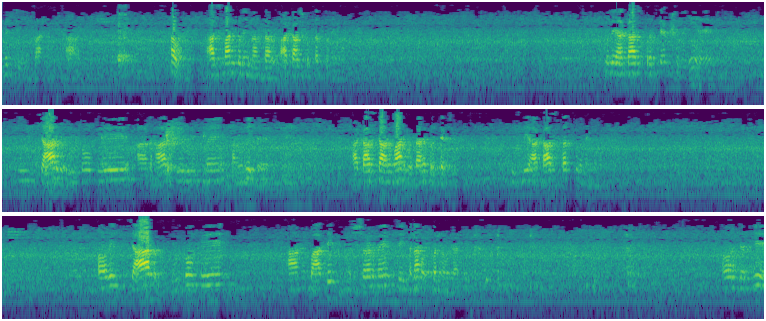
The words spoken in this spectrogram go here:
मिट्टी पानी अब आसमान को नहीं मानता, आकाश को तत्व नहीं मानता। बोले, आकाश प्रत्यक्ष नहीं है। इन चार भूतों के आधार के रूप में अनुमित है। आकाश का अनुमान होता है प्रत्यक्ष। इसलिए आकाश तत्व नहीं है। और इन चार भूतों के आनुपातिक मिश्रण में चेतना उत्पन्न हो जाती है। और जब ये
